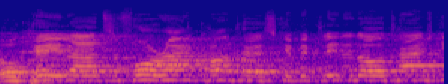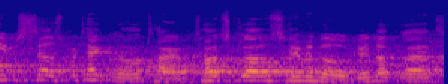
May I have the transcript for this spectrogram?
Okay, lads, a four round contest. Keep it clean at all times, keep yourselves protected at all times. Touch gloves, here we go. Good luck, lads.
